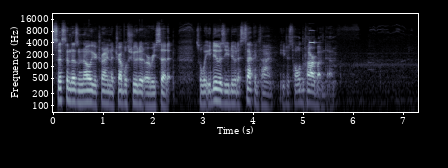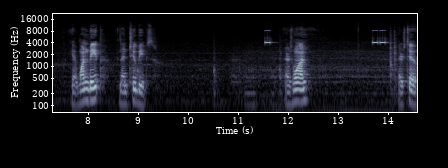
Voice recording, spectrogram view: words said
system doesn't know you're trying to troubleshoot it or reset it. So what you do is you do it a second time. You just hold the power button down. You get one beep and then two beeps. There's one. There's two.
